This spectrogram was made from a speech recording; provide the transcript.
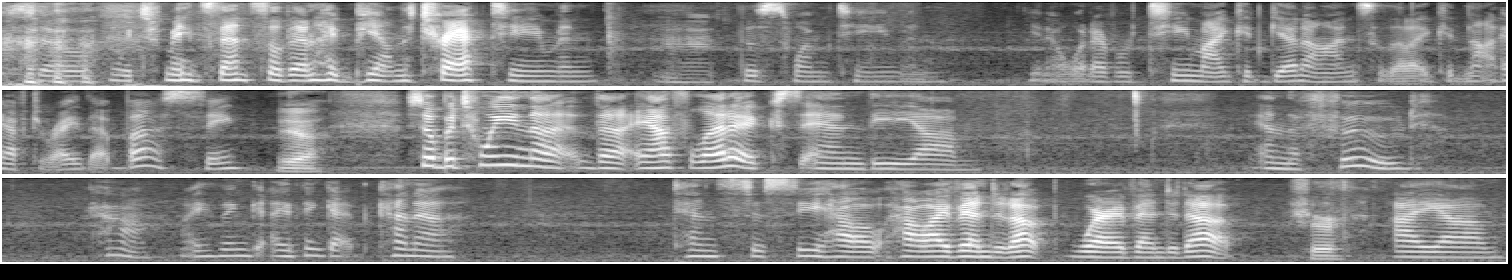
So, which made sense. So then I'd be on the track team and Mm-hmm. the swim team and you know whatever team I could get on, so that I could not have to ride that bus. See. Yeah. So between the the athletics and the um, and the food, yeah, I think I think it kind of tends to see how how I've ended up where I've ended up. Sure. I um,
